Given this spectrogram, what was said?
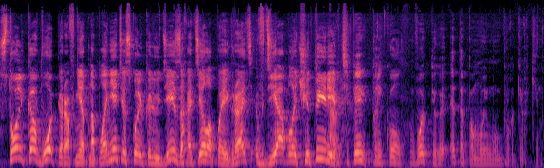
Столько воперов нет на планете, сколько людей захотело поиграть в Diablo 4. А теперь прикол. Воперы это, по-моему, Бургер Кинг.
